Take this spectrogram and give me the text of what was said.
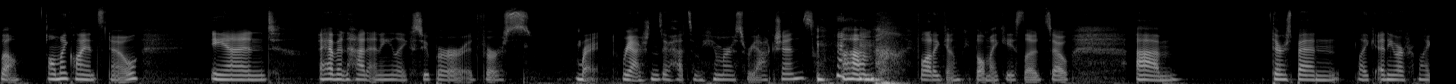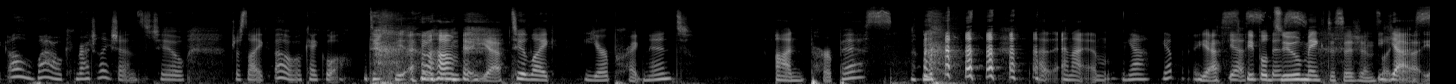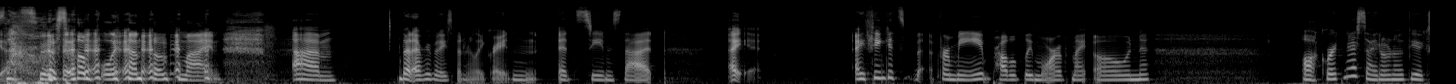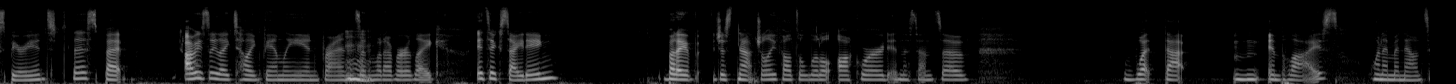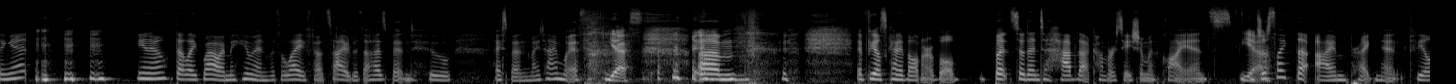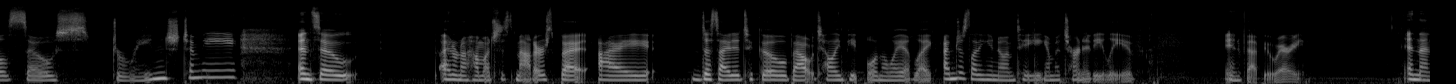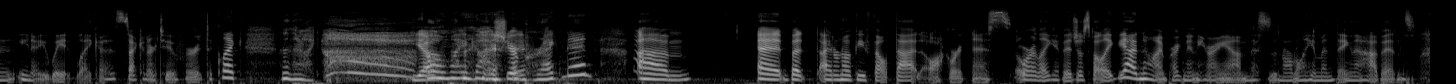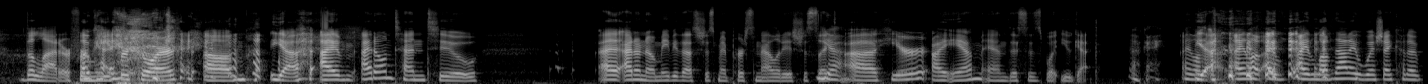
well, all my clients know and I haven't had any like super adverse right. reactions. I've had some humorous reactions. um, I have a lot of young people on my caseload, so um, there's been like anywhere from like, "Oh wow, congratulations," to just like, "Oh okay, cool," Yeah. um, yeah. to like, "You're pregnant on purpose," uh, and I am yeah, yep, Yes. Yes, People do make decisions like yes, that. Yes. was a plan of mine. Um, but everybody's been really great, and it seems that I, I think it's for me probably more of my own awkwardness. I don't know if you experienced this, but obviously, like telling family and friends and mm-hmm. whatever, like it's exciting. But I've just naturally felt a little awkward in the sense of what that m- implies when I'm announcing it. you know, that like, wow, I'm a human with a life outside with a husband who I spend my time with. yes. um, it feels kind of vulnerable. But so then to have that conversation with clients, Yeah. just like the I'm pregnant feels so strange to me. And so I don't know how much this matters, but I decided to go about telling people in the way of like, I'm just letting you know I'm taking a maternity leave in February. And then, you know, you wait like a second or two for it to click. And then they're like, Yeah. oh my gosh, you're pregnant? Um, And, but I don't know if you felt that awkwardness or like if it just felt like, yeah, no, I'm pregnant. Here I am. This is a normal human thing that happens. The latter for Okay. me, for sure. Okay. um, yeah, I'm. I don't tend to. I, I don't know. Maybe that's just my personality. It's just like, Yeah. uh, here I am, and this is what you get. Okay. I love Yeah. that. I love I, I love that. I wish I could have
